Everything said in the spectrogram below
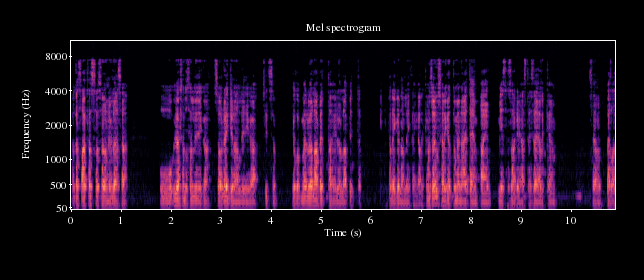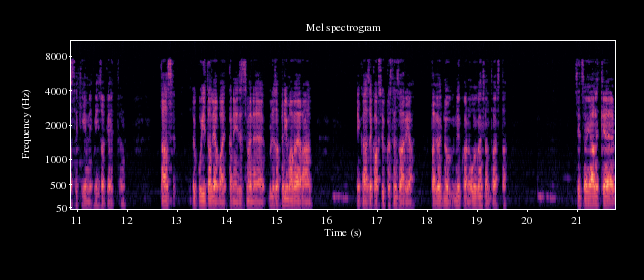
Vaikka Saksassa se on yleensä U19-liiga, se on regional liiga, sitten se joko me lyö läpi tai ei lyö läpi regional liigan jälkeen. Se on selkeä, että mennään eteenpäin miesten sarjasta ja sen jälkeen se on pelasta kiinni, mihin se on kehittynyt taas joku Italia vaikka, niin se menee yleensä Primaveraan, mikä on se 21 sarja, tai no, nykyään U19. Sitten sen jälkeen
